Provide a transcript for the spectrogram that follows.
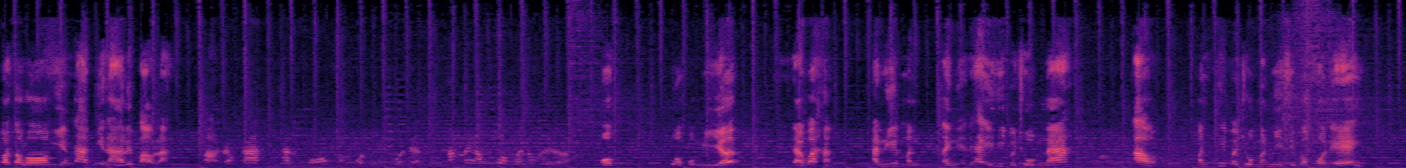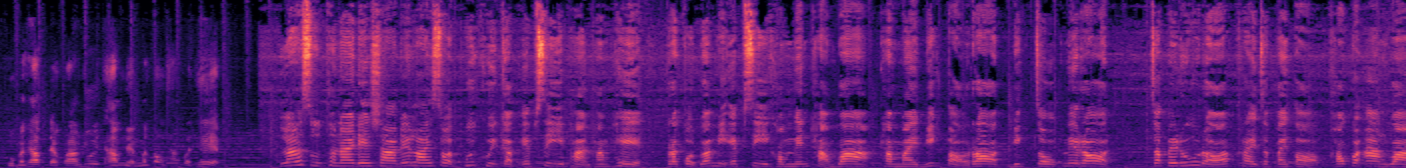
กตรมีอำนาจพิจารณาหรือเปล่าล่ะอะแล้วการที่ท่านฟ้องทั้งหมดทุกคนเนี่ยท่านไม่เอาพวกไว้ต้องเลยเหรอผมพวกผมมีเยอะ แต่ว่าอันนี้มันในนี้ให้ที่ประชุมนะอ้าวมันที่ประชุมมันมีสิบกว่าคนเองถูกไหมครับ แต่ความยุติธรรมเนี่ยมันต้องทั้งประเทศ ล่าสุดทนายเดชาได้ไลฟ์สดพูดคุยกับ FC ผ่านทางเพจ ปรากฏว่ามี FC คอมเมนต์ถามว่าทำไมบิ๊กต่อรอด บิ๊กโจ๊กไม่รอด จะไปรู้หรอใครจะไปตอบ เขาก็อ้างว่า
